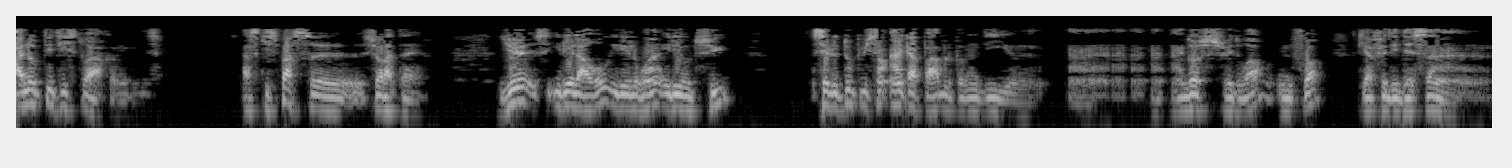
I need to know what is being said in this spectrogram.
à nos petites histoires, comme ils disent, à ce qui se passe euh, sur la terre. Dieu, il est là-haut, il est loin, il est au-dessus. C'est le Tout-Puissant incapable, comme dit euh, un, gosse suédois, une fois, qui a fait des dessins. Euh,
